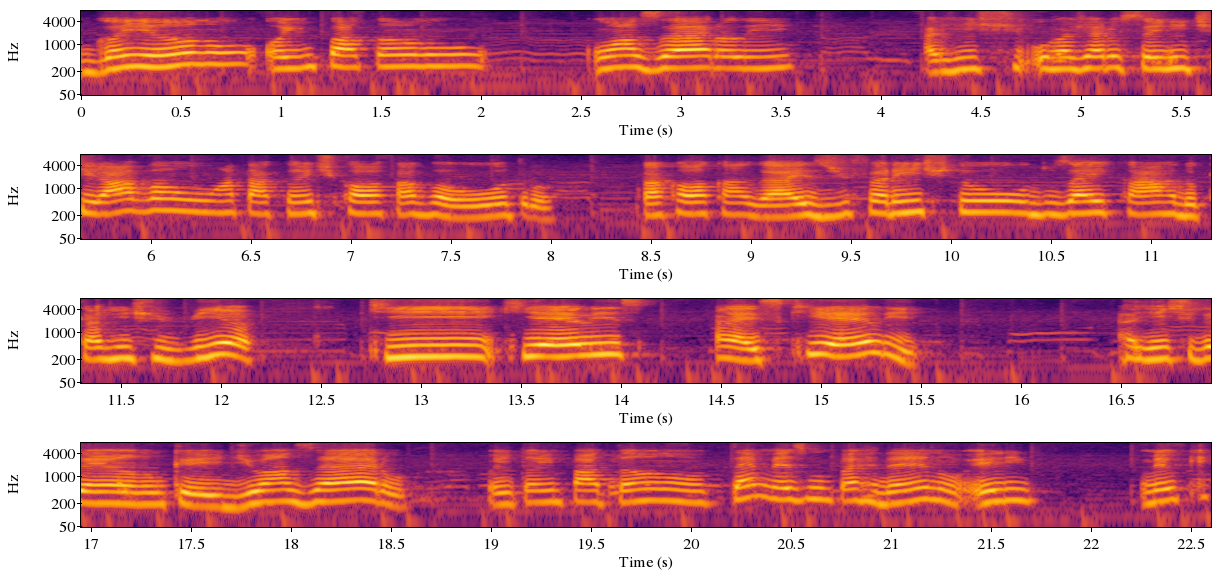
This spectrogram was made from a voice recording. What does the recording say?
ganhando ou empatando 1 a 0 ali, a gente, o Rogério Ceni tirava um atacante e colocava outro para colocar gás, diferente do, do Zé Ricardo, que a gente via que, que eles. É, que ele, a gente ganhando o quê? De 1 a 0 ou então empatando, até mesmo perdendo, ele meio que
